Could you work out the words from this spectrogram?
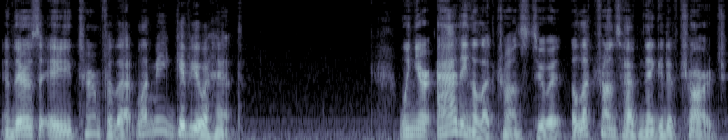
and there's a term for that. Let me give you a hint. When you're adding electrons to it, electrons have negative charge.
